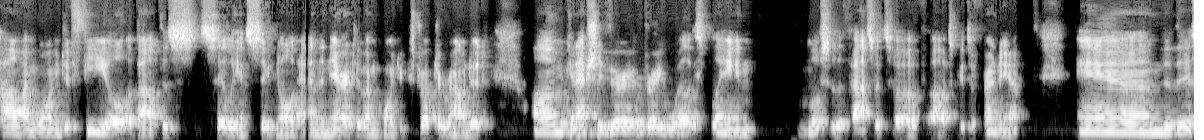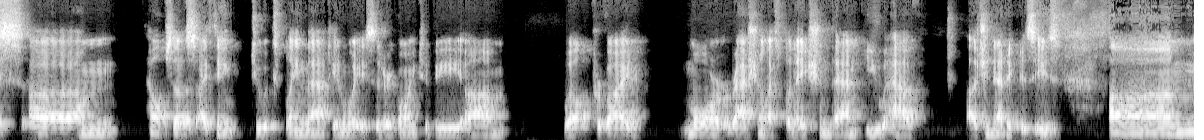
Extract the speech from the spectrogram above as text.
how I'm going to feel about this salient signal and the narrative I'm going to construct around it, um, can actually very, very well explain most of the facets of uh, schizophrenia. And this um, helps us, I think, to explain that in ways that are going to be, um, well, provide more rational explanation than you have a genetic disease. Um,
